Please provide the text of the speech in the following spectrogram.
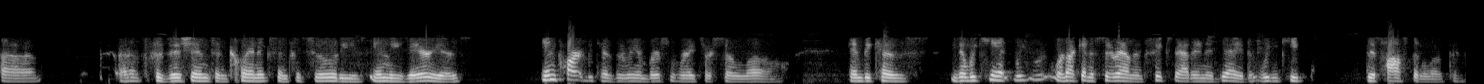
uh, uh, physicians and clinics and facilities in these areas. In part because the reimbursement rates are so low, and because you know we can't we, we're not going to sit around and fix that in a day, but we can keep this hospital open.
